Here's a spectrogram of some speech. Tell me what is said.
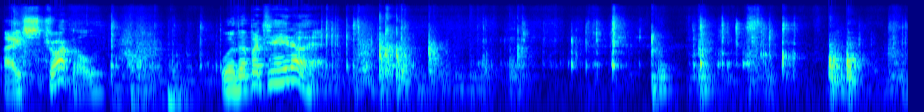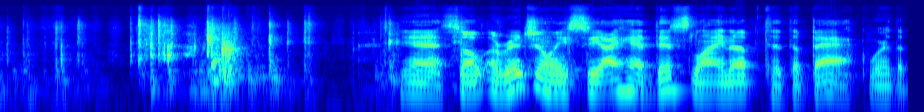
I struggled with a potato head. Yeah, so originally, see, I had this line up to the back where the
